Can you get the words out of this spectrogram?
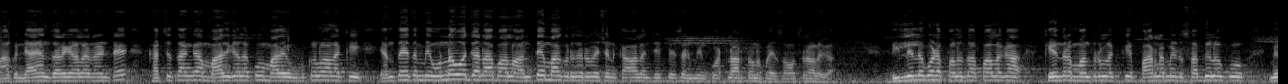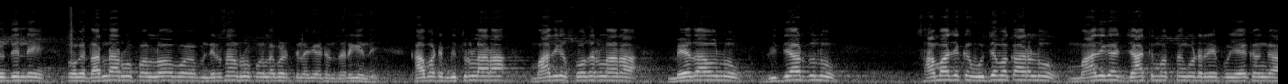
మాకు న్యాయం జరగాలనంటే ఖచ్చితంగా మాదిగలకు మాది ఉపకులాలకి ఎంతైతే మేము ఉన్నామో జనాభాలో అంతే మాకు రిజర్వేషన్ కావాలని చెప్పేసి మేము కొట్లాడుతున్నాం పది సంవత్సరాలుగా. ఢిల్లీలో కూడా పలు దఫాలుగా కేంద్ర మంత్రులకి పార్లమెంటు సభ్యులకు మేము దీన్ని ఒక ధర్నా రూపంలో నిరసన రూపంలో కూడా తెలియజేయడం జరిగింది. కాబట్టి మిత్రులారా మాదిగ సోదరులారా మేధావులు విద్యార్థులు సామాజిక ఉద్యమకారులు మాదిగ జాతి మొత్తం కూడా రేపు ఏకంగా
